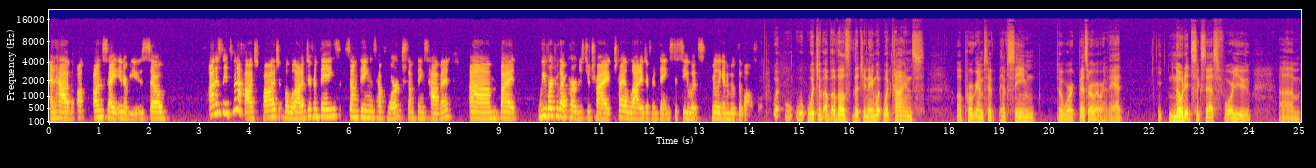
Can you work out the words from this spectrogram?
and have on site interviews. So, honestly, it's been a hodgepodge of a lot of different things. Some things have worked, some things haven't. Um, but we've worked with our partners to try try a lot of different things to see what's really going to move the ball forward. which of, of, those that you name, what, what kinds of programs have, have seemed to work best or have had noted success for you? Um,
